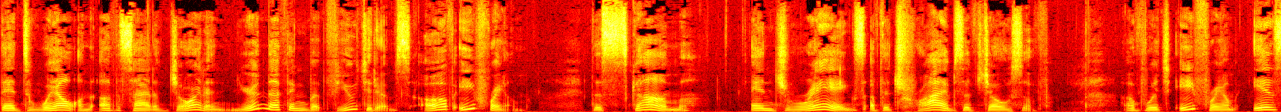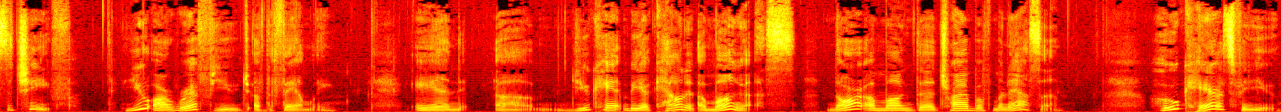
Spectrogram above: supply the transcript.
that dwell on the other side of Jordan, you're nothing but fugitives of Ephraim, the scum and dregs of the tribes of Joseph, of which Ephraim is the chief. You are refuge of the family, and um, you can't be accounted among us, nor among the tribe of Manasseh. Who cares for you?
